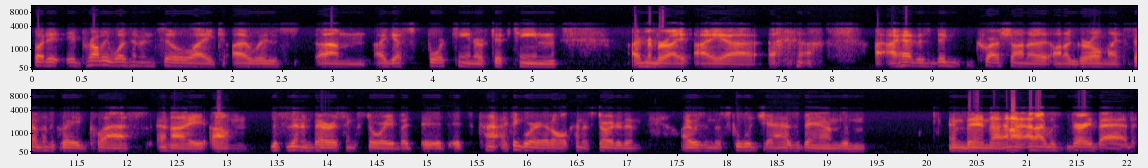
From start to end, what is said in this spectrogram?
But it, it probably wasn't until like I was, um, I guess, fourteen or fifteen. I remember I, I, uh, I I had this big crush on a on a girl in my seventh grade class, and I um this is an embarrassing story, but it, it's kind. Of, I think where it all kind of started, and I was in the school jazz band, and and then uh, and I and I was very bad.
